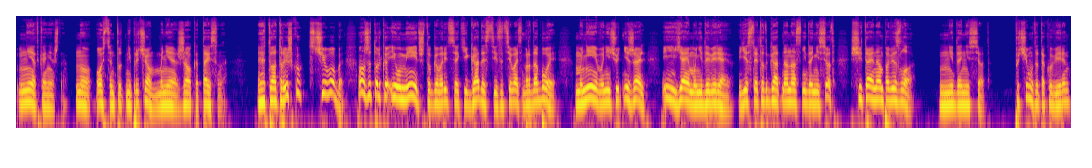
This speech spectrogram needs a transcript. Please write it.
Нет, конечно. Но Остин тут ни при чем. Мне жалко Тайсона. Эту отрыжку? С чего бы? Он же только и умеет, что говорить всякие гадости и затевать мордобои. Мне его ничуть не жаль, и я ему не доверяю. Если этот гад на нас не донесет, считай, нам повезло. Не донесет. Почему ты так уверен?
